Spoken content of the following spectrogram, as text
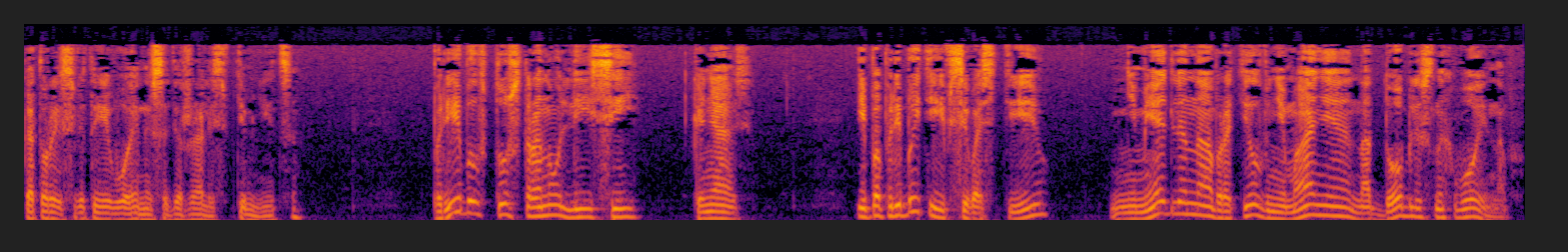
которые святые воины содержались в темнице, прибыл в ту страну Лисий, князь, и по прибытии в Севастию немедленно обратил внимание на доблестных воинов.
